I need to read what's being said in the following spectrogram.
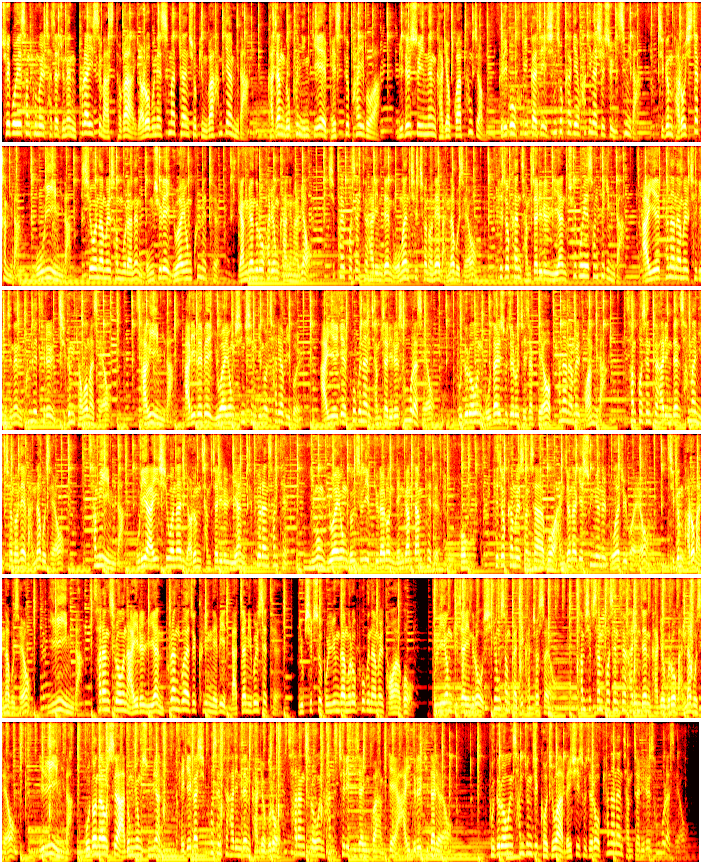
최고의 상품을 찾아주는 프라이스 마스터가 여러분의 스마트한 쇼핑과 함께합니다. 가장 높은 인기의 베스트 5와 믿을 수 있는 가격과 평점, 그리고 후기까지 신속하게 확인하실 수 있습니다. 지금 바로 시작합니다. 5위입니다. 시원함을 선물하는 몽슐의 유아용 쿨매트. 양면으로 활용 가능하며 18% 할인된 57,000원에 만나보세요. 쾌적한 잠자리를 위한 최고의 선택입니다. 아이의 편안함을 책임지는 쿨매트를 지금 경험하세요. 4위입니다. 아리베베 유아용 싱싱디노 차렵 이불. 아이에게 포근한 잠자리를 선물하세요. 부드러운 모달 소재로 제작되어 편안함을 더합니다. 3% 할인된 32,000원에 만나보세요. 3위입니다. 우리 아이 시원한 여름 잠자리를 위한 특별한 선택. 이몽 유아용 논슬립 듀라론 냉감 땀 패드. 0. 쾌적함을 선사하고 안전하게 숙면을 도와줄 거예요. 지금 바로 만나보세요. 2위입니다. 사랑스러운 아이를 위한 프랑부아즈 크림 내빗 낮잠 이불 세트. 60수 볼륨감으로 포근함을 더하고 분리형 디자인으로 실용성까지 갖췄어요. 33% 할인된 가격으로 만나보세요. 1위입니다. 모던하우스 아동용 순면 베개가 10% 할인된 가격으로 사랑스러운 하트체리 디자인과 함께 아이들을 기다려요. 부드러운 삼중직 거즈와 메쉬 소재로 편안한 잠자리를 선물하세요.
